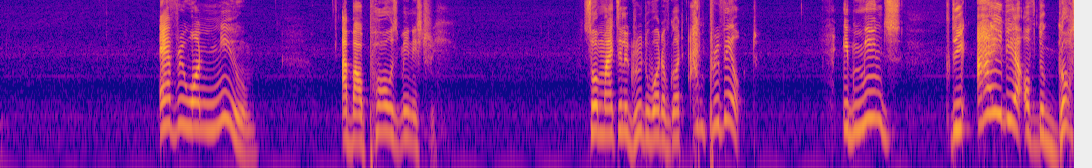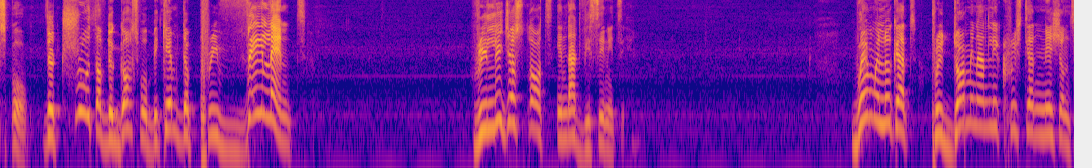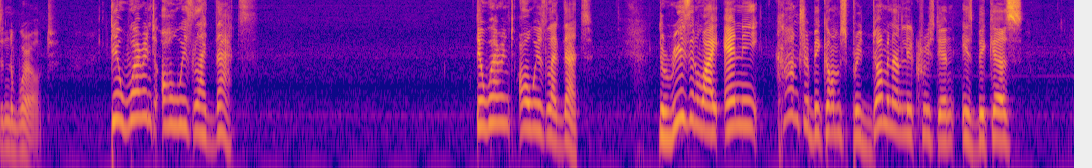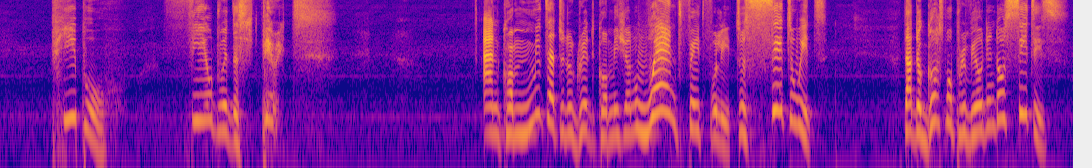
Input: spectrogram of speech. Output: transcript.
Everyone knew about Paul's ministry. So mightily grew the word of God and prevailed. It means the idea of the gospel, the truth of the gospel became the prevalent religious thoughts in that vicinity. When we look at predominantly Christian nations in the world, they weren't always like that. They weren't always like that. The reason why any country becomes predominantly Christian is because people filled with the Spirit and committed to the Great Commission went faithfully to see to it that the gospel prevailed in those cities.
